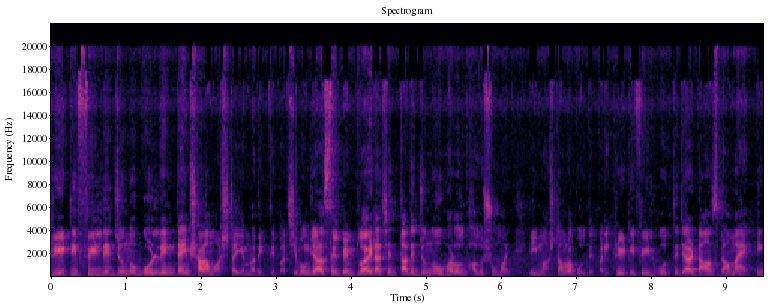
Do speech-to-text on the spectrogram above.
ক্রিয়েটিভ ফিল্ডের জন্য গোল্ডেন টাইম সারা মাসটাই আমরা দেখতে পাচ্ছি এবং যারা সেলফ এমপ্লয়েড আছেন, তাদের জন্য ওভারঅল ভালো সময় এই মাসটা আমরা বলতে পারি। ক্রিয়েটিভ ফিল্ড বলতে যারা dance drama acting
